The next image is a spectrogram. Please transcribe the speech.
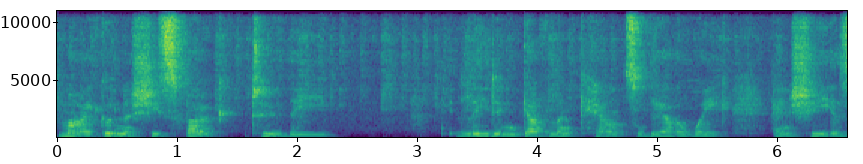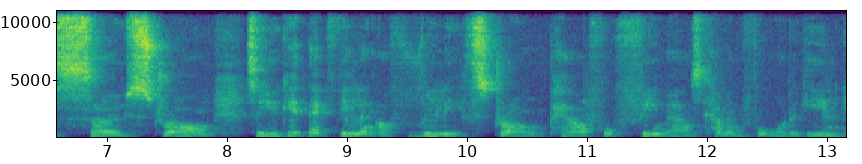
my goodness, she spoke to the leading government council the other week and she is so strong. So you get that feeling of really strong, powerful females coming forward again.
